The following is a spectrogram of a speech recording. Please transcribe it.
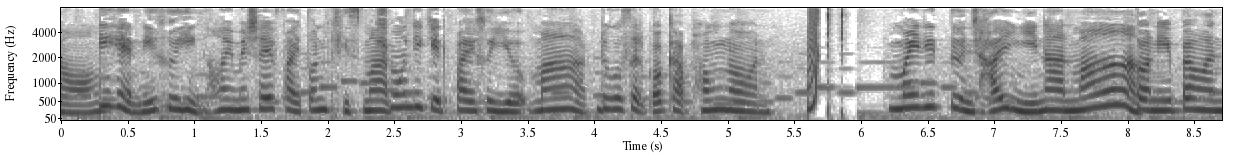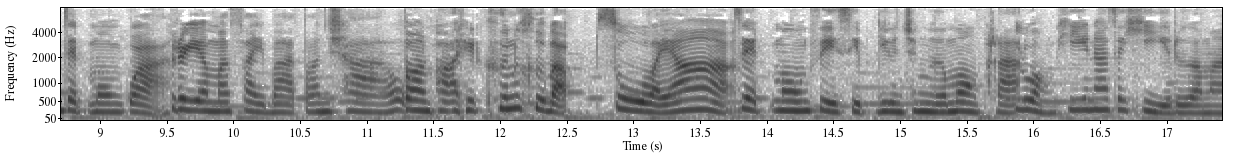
น้อง ที่เห็นนี่คือหิ่งห้อยไม่ใช่ไฟต้นคริสต์มาส ช่วงที่เกตไปคือเยอะมาก ดูเสร็จก็กลับห้องนอน ไม่ได้ตื่นเช้าอย่างนี้นานมาก ตอนนี้ประมาณ7จ็ดโมงกว่า เตรียมมาใส่บาตรตอนเช้า ตอนพระอาทิตย์ขึ้นคือแบบสวยอะ่ะ7จ็ดโมงสี่สิบยืนชะเง้อมองพระ หลวงพี่น่าจะขี่เรือมา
